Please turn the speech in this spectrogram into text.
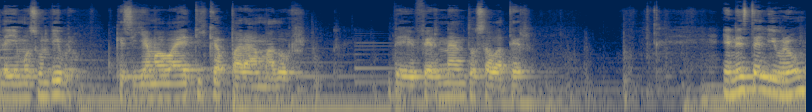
leímos un libro que se llamaba Ética para Amador, de Fernando Sabater. En este libro,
